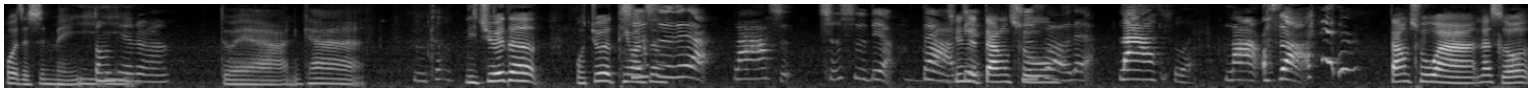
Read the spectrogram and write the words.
或者是没意义。冬天了。对啊，你看，你看，你觉得？我觉得听完吃饲料、拉屎、吃饲料、大便、其实当初拉水、拉屎。当初啊，那时候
